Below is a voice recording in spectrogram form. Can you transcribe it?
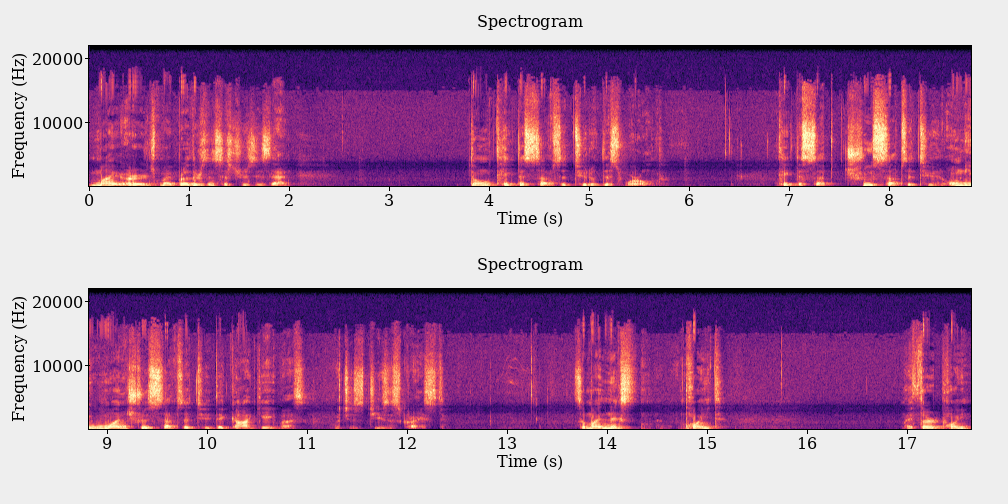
My urge, my brothers and sisters, is that don't take the substitute of this world. Take the sub- true substitute, only one true substitute that God gave us, which is Jesus Christ. So, my next point, my third point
